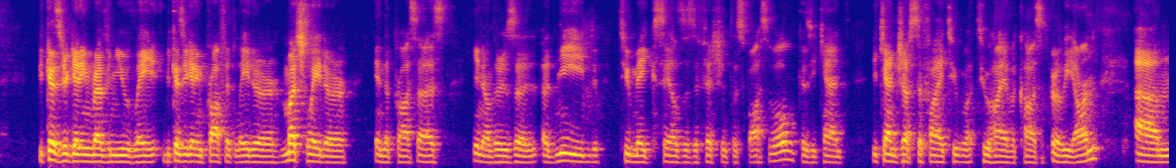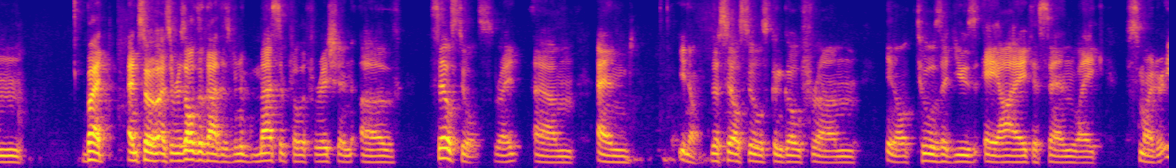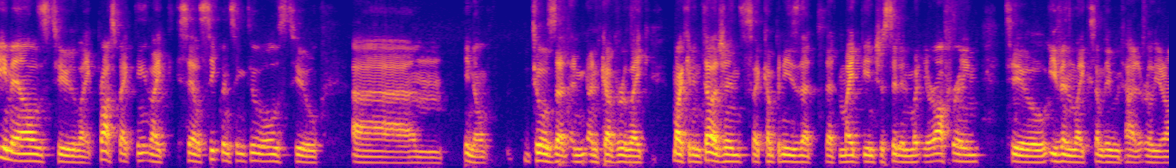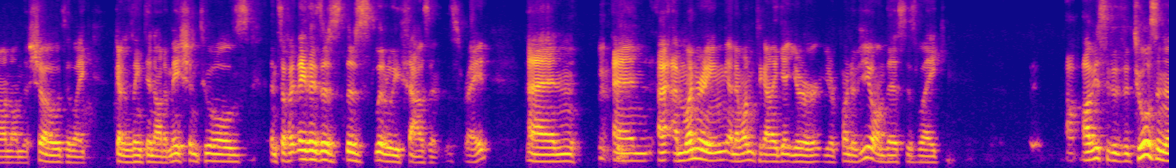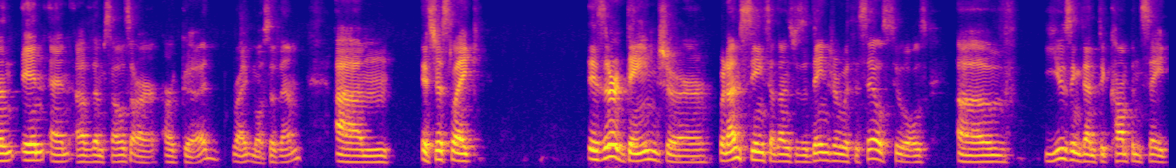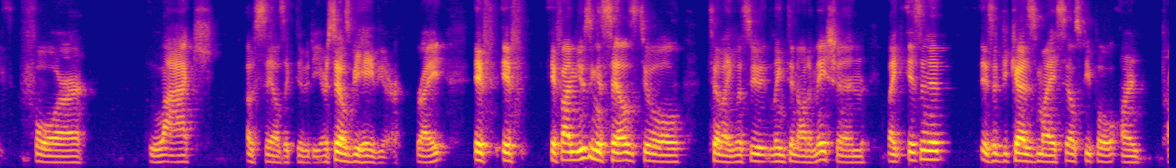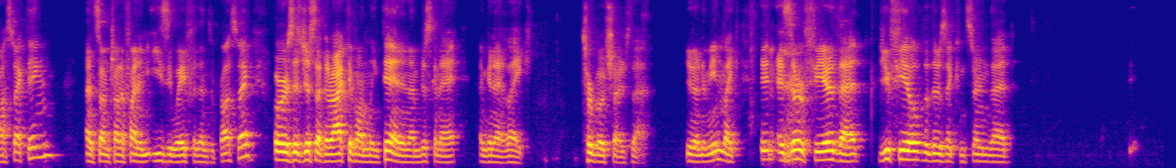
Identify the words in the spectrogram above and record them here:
because you're getting revenue late, because you're getting profit later, much later in the process, you know, there's a, a need to make sales as efficient as possible because you can't you can't justify too too high of a cost early on. Um, but and so as a result of that, there's been a massive proliferation of sales tools, right? Um, and you know the sales tools can go from you know tools that use ai to send like smarter emails to like prospecting like sales sequencing tools to um you know tools that un- uncover like market intelligence like companies that that might be interested in what you're offering to even like something we've had earlier on on the show to like kind of linkedin automation tools and stuff like that. There's there's literally thousands right? And and I, am wondering, and I wanted to kind of get your your point of view on this. Is like obviously the, the tools in in and of themselves are are good, right? Most of them. Um, it's just like, is there a danger? What I'm seeing sometimes is a danger with the sales tools of using them to compensate for lack of sales activity or sales behavior, right? If if if I'm using a sales tool to like let's do LinkedIn automation, like isn't it is it because my salespeople aren't prospecting? And so I'm trying to find an easy way for them to prospect, or is it just that they're active on LinkedIn and I'm just gonna I'm gonna like turbocharge that? You know what I mean? Like, is there a fear that do you feel that there's a concern that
